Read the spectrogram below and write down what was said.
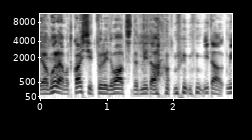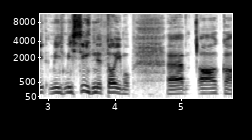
ja mõlemad kassid tulid ja vaatasid, et mida, mida, mida, mis, mis siin nüüd toimub äh,. aga.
